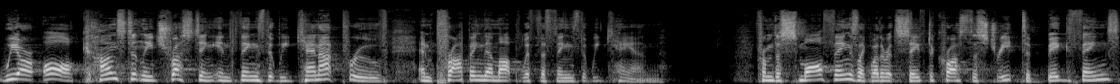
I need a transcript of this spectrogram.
We are all constantly trusting in things that we cannot prove and propping them up with the things that we can. From the small things, like whether it's safe to cross the street, to big things,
